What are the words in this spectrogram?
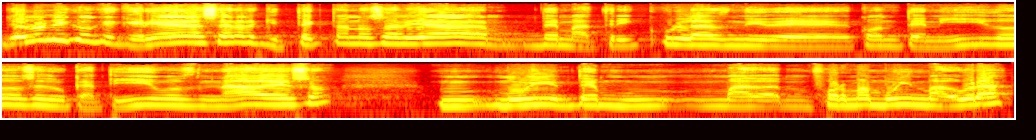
Yo lo único que quería era ser arquitecto, no sabía de matrículas, ni de contenidos educativos, nada de eso muy de forma muy madura.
